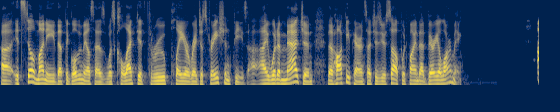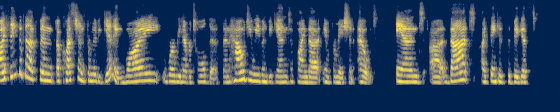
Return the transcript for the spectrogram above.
Uh, it's still money that the Globe and Mail says was collected through player registration fees. I would imagine that hockey parents such as yourself would find that very alarming. I think that that's been a question from the beginning. Why were we never told this? And how do you even begin to find that information out? And uh, that, I think, is the biggest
